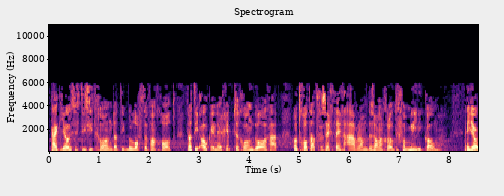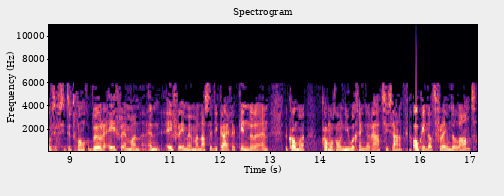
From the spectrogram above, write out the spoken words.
kijk, Jozef die ziet gewoon dat die belofte van God, dat die ook in Egypte gewoon doorgaat. Want God had gezegd tegen Abraham, er zal een grote familie komen. En Jozef ziet het gewoon gebeuren. Ephraim en, Ephraim en Manasse die krijgen kinderen en er komen, komen gewoon nieuwe generaties aan. Ook in dat vreemde land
